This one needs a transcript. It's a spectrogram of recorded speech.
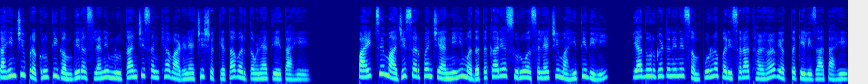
काहींची प्रकृती गंभीर असल्याने मृतांची संख्या वाढण्याची शक्यता वर्तवण्यात येत आहे. पाईटचे माजी सरपंच यांनीही मदतकार्य सुरू असल्याची माहिती दिली. या दुर्घटनेने संपूर्ण परिसरात हळहळ व्यक्त केली जात आहे.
